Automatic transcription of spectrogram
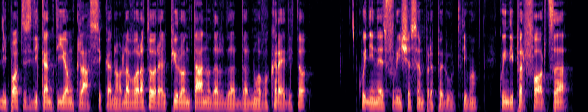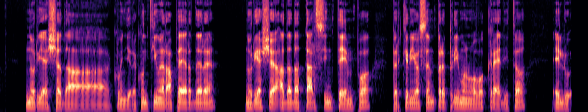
l'ipotesi di Cantillon classica, no? Il lavoratore è il più lontano dal, dal- dal nuovo credito, quindi ne fruisce sempre per ultimo. Quindi per forza non riesce a- come dire, continuerà a perdere, non riesce ad adattarsi in tempo perché arriva sempre prima un nuovo credito e lui,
